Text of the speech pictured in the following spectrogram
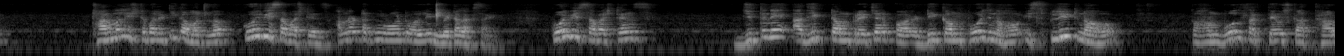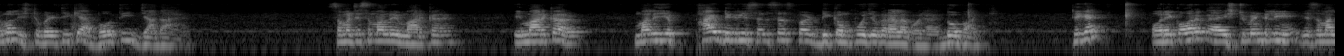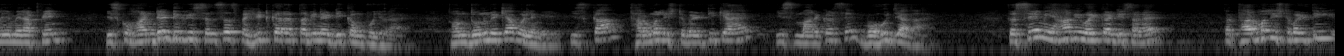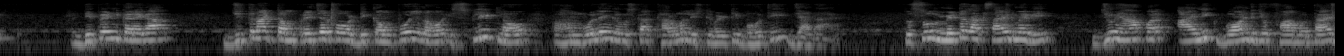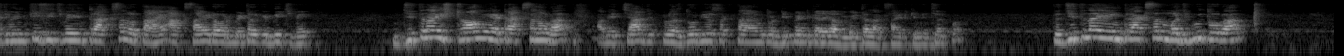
थर्मल स्टेबिलिटी का मतलब कोई भी substance I am not talking about only metal oxide कोई भी सबस्टेंस जितने अधिक टेम्परेचर पर डिकम्पोज ना हो स्प्लिट ना हो तो हम बोल सकते हैं उसका थर्मल स्टेबिलिटी क्या बहुत ही ज़्यादा है। समझ, जैसे मान लो ये मार्कर है। ये मार्कर मान लीजिए फाइव डिग्री सेल्सियस पर डिकम्पोज होकर अलग हो जाए, दो बार, ठीक है? और एक और इंस्ट्रूमेंट लिए जैसे मान लीजिए मेरा पेन इसको हंड्रेड डिग्री सेल्सियस पर हीट कर रहा है, तभी नहीं डिकम्पोज हो रहा है। तो हम दोनों में क्या बोलेंगे? इसका थर्मल स्टेबिलिटी क्या है? इस मार्कर से बहुत ज़्यादा है। तो सेम यहाँ भी वही कंडीशन है। तो थर्मल स्टेबिलिटी डिपेंड करेगा जितना टेम्परेचर को डिकम्पोज ना हो स्प्लिट ना हो तो हम बोलेंगे उसका थर्मल स्टेबिलिटी बहुत ही ज़्यादा है। तो सो मेटल ऑक्साइड में भी जो यहाँ पर आयनिक बॉन्ड जो फॉर्म होता है, जो इनके बीच में इंट्रैक्शन होता है ऑक्साइड और मेटल के बीच में, जितना स्ट्रांग अट्रैक्शन होगा, अब ये चार्ज प्लस दो भी हो सकता है, वो तो डिपेंड करेगा मेटल ऑक्साइड के नेचर पर। तो जितना ये इंट्रैक्शन मज़बूत होगा,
